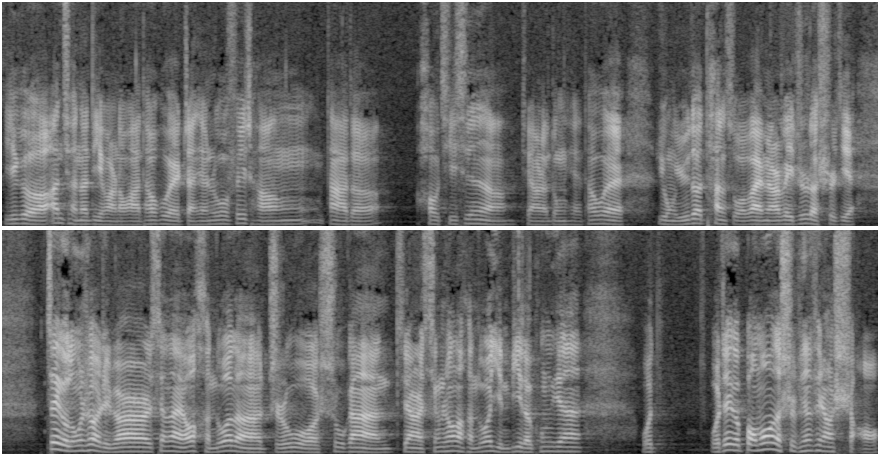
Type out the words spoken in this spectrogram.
一个安全的地方的话，它会展现出非常大的。好奇心啊，这样的东西，它会勇于的探索外面未知的世界。这个笼舍里边现在有很多的植物、树干，这样形成了很多隐蔽的空间。我我这个豹猫的视频非常少，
